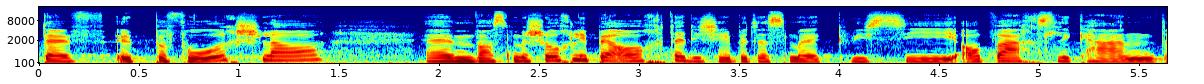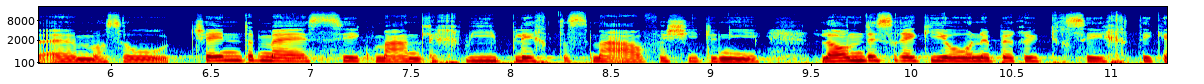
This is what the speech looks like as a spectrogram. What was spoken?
darf jemand vorschlagen. Ähm, was man schon ein bisschen beachtet, ist eben, dass wir eine gewisse Abwechslung haben, ähm, also gendermäßig, männlich-weiblich, dass man auch verschiedene Landesregionen berücksichtigt,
